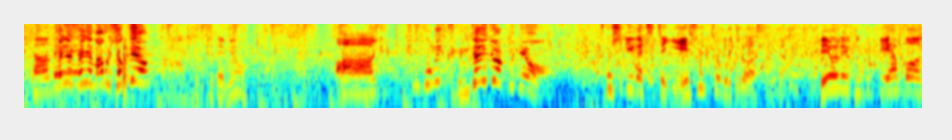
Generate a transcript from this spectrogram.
그다음에 전력 사냥 마무리 정돼요. 아, 이렇게 되면 아, 이 핑퐁이 굉장히 좋았군요. 초시계가 진짜 예술적으로 들어갔습니다. 레온의 궁극기에 한번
